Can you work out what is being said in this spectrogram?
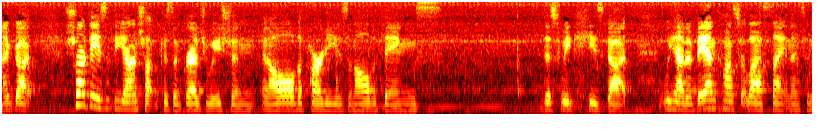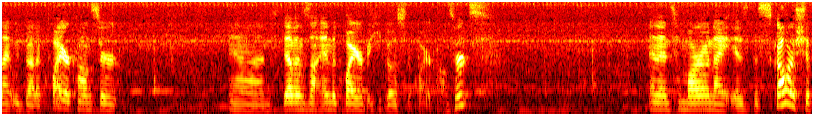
I've got short days at the yarn shop because of graduation and all the parties and all the things. This week he's got we had a band concert last night and then tonight we've got a choir concert. And Devin's not in the choir, but he goes to the choir concerts. And then tomorrow night is the Scholarship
